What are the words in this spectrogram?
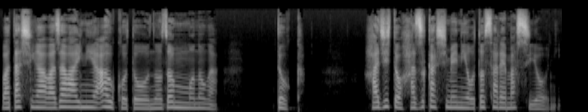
私が災いに遭うことを望む者がどうか恥と恥ずかしめに落とされますように。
